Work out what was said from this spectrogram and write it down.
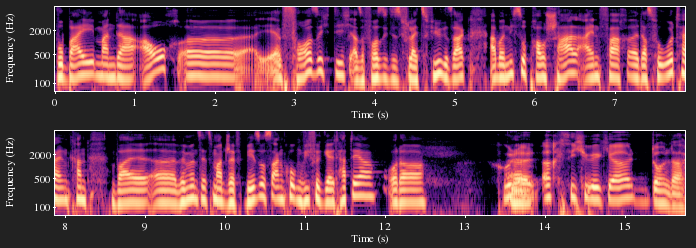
Wobei man da auch äh, vorsichtig, also vorsichtig ist vielleicht zu viel gesagt, aber nicht so pauschal einfach äh, das verurteilen kann, weil äh, wenn wir uns jetzt mal Jeff Bezos angucken, wie viel Geld hat der oder 180 Milliarden Dollar.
